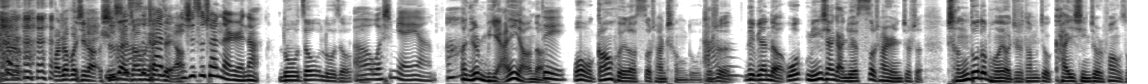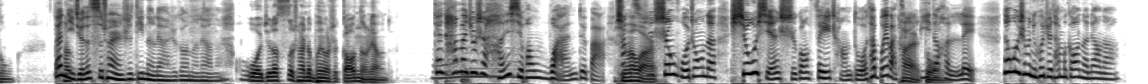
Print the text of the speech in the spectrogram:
这 我这不行了，实在张不开嘴啊你。是四川哪人呢？泸州，泸州啊、我是绵阳的。啊，你是绵阳的？。对，哇，我刚回了四川成都，就是啊那边的，我明显感觉四川人就是成都的朋友，就是他们就开心，就是放松。但你觉得四川人是低能量还是高能量呢？我觉得四川的朋友是高能量的，但他们就是很喜欢玩，对吧？喜欢玩他们其实生活中的休闲时光非常多，他不会把自己逼得很累。那为什么你会觉得他们高能量呢？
